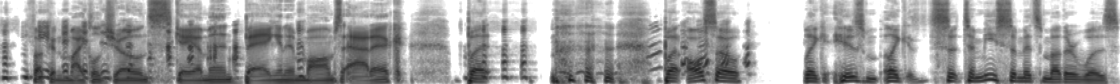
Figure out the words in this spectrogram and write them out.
Fucking Michael Jones scamming, banging in mom's attic. But but also like his like so to me Sumit's mother was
